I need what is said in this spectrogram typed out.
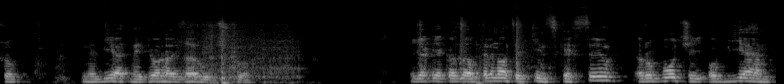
Щоб не бігати, не дергати за ручку. Як я казав, 13 кінських сил, робочий об'єм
